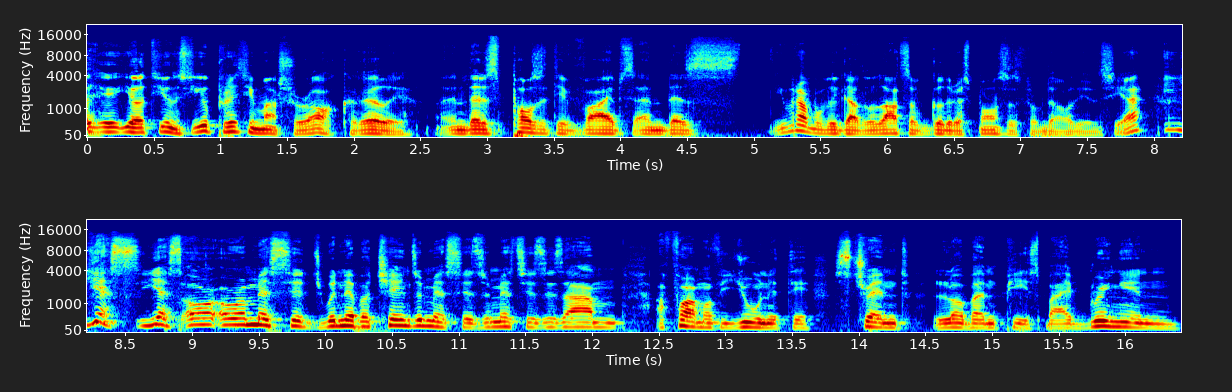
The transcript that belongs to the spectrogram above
your, your tunes, you pretty much rock, really. And there's positive vibes, and there's. You probably got lots of good responses from the audience, yeah? Yes, yes, or, or a message. We never change the message. The message is um, a form of unity, strength, love, and peace by bringing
